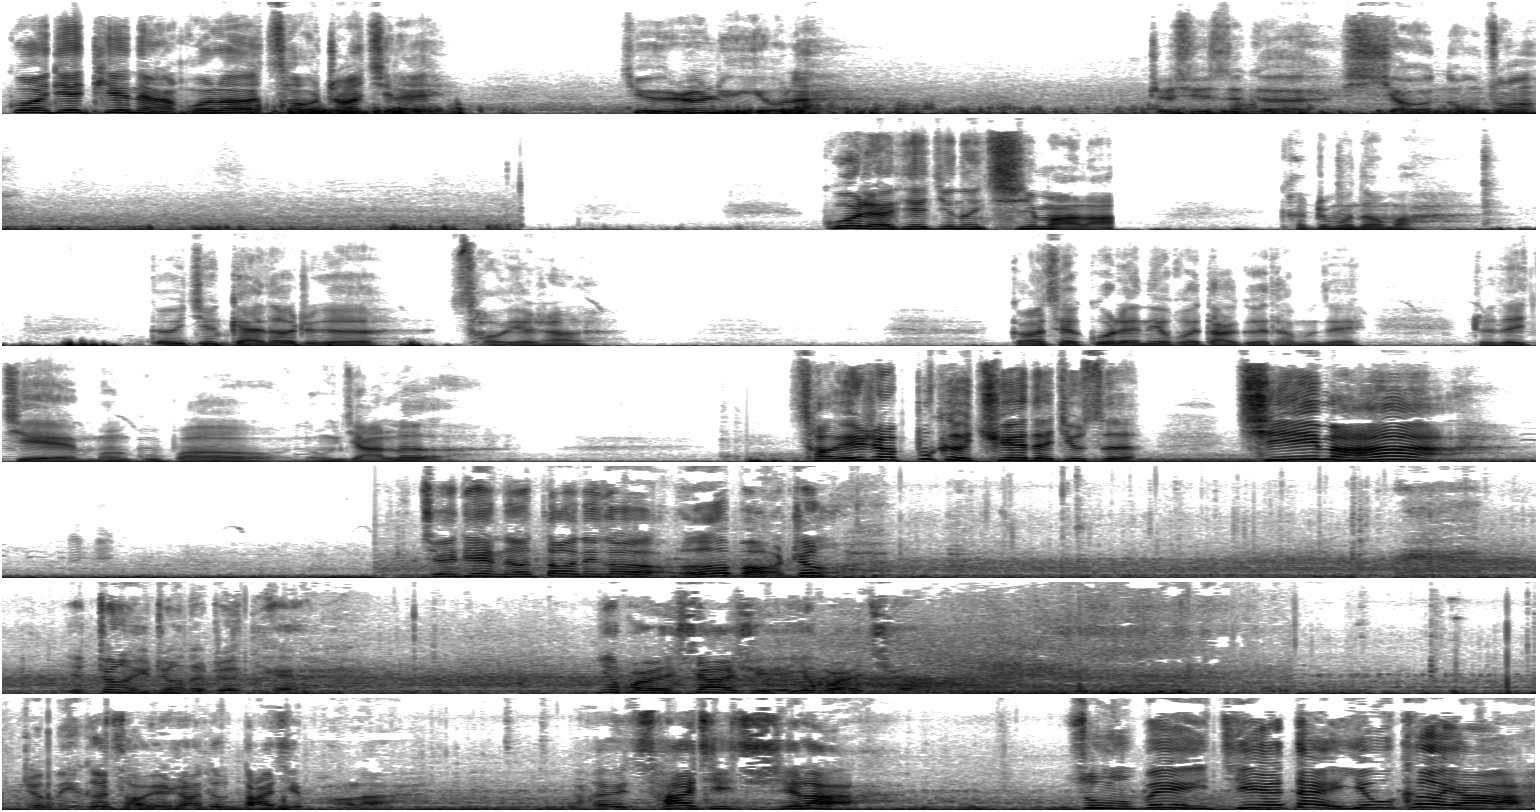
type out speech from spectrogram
过两天天暖和了，草长起来，就有人旅游了。这就是个小农庄，过两天就能骑马了。看这么多马，都已经赶到这个草原上了。刚才过来那会儿，大哥他们在正在建蒙古包农家乐。草原上不可缺的就是。骑马，今天能到那个鹅堡镇，一阵一阵的这天，一会儿下雪，一会儿晴，这每个草原上都搭起棚了，还有插起旗了，准备接待游客呀。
